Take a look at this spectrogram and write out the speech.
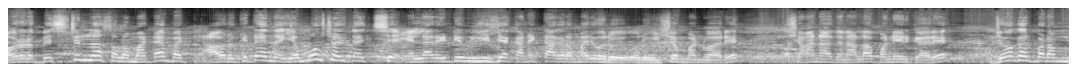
அவரோட பெஸ்ட்டுலாம் சொல்ல மாட்டேன் பட் அவர்கிட்ட இந்த எமோஷனல் டச் எல்லாருக்கிட்டையும் ஈஸியாக கனெக்ட் ஆகிற மாதிரி ஒரு ஒரு விஷயம் பண்ணுவார். ஷான் அதை நல்லா பண்ணியிருக்காரு. ஜோக்கர் படம்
